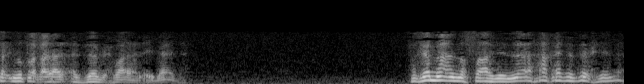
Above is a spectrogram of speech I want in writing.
يطلق على الذبح وعلى العبادة. فكما أن الصلاة لله هكذا الذبح لله.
